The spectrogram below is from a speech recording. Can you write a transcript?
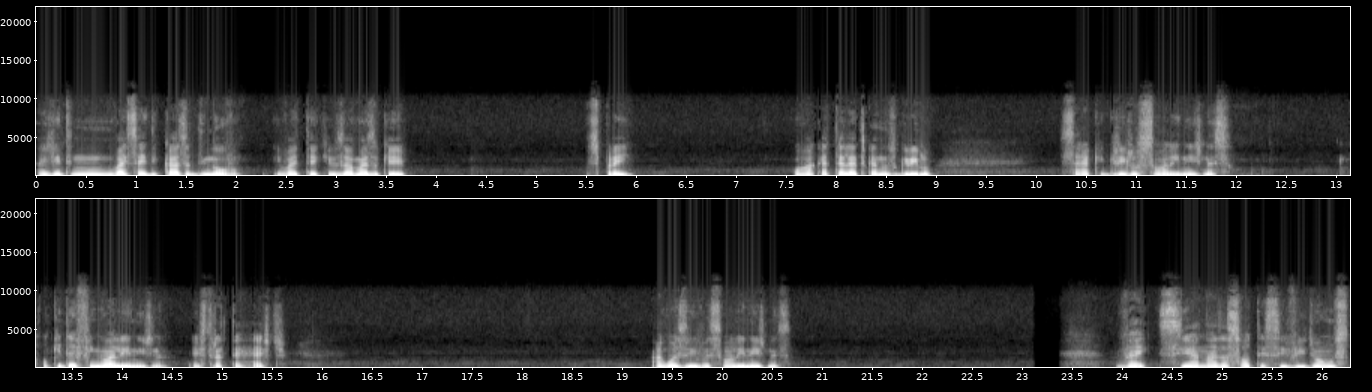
a gente não vai sair de casa de novo. E vai ter que usar mais o que? Spray. Ou raquete elétrica nos grilos. Será que grilos são alienígenas? O que define um alienígena extraterrestre? Águas vivas são alienígenas? Véi, se a NASA solta esse vídeo há uns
